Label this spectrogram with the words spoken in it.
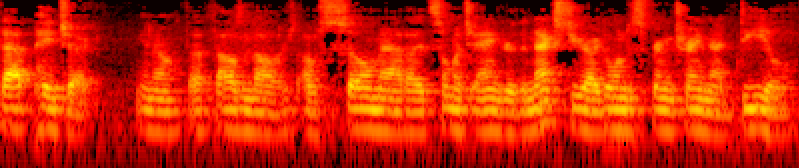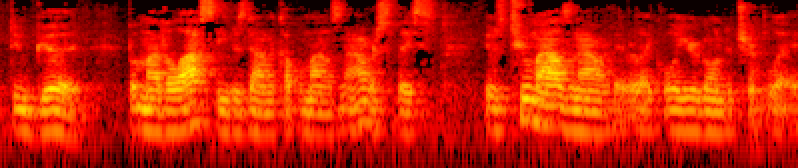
that paycheck, you know, that thousand dollars. I was so mad. I had so much anger. The next year, I go into spring training. I deal, do good. but my velocity was down a couple miles an hour. So they it was two miles an hour. They were like, "Well, you're going to AAA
